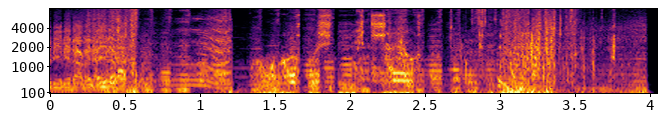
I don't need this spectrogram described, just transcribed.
Thank you.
